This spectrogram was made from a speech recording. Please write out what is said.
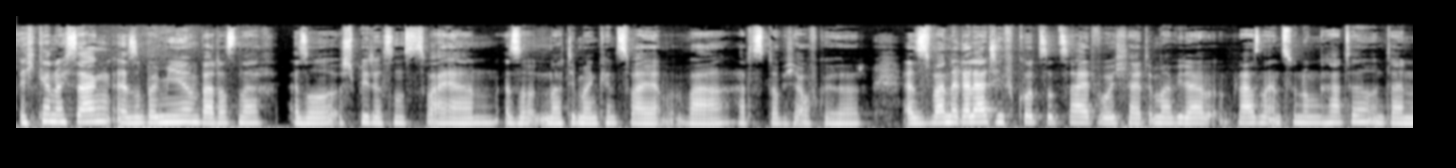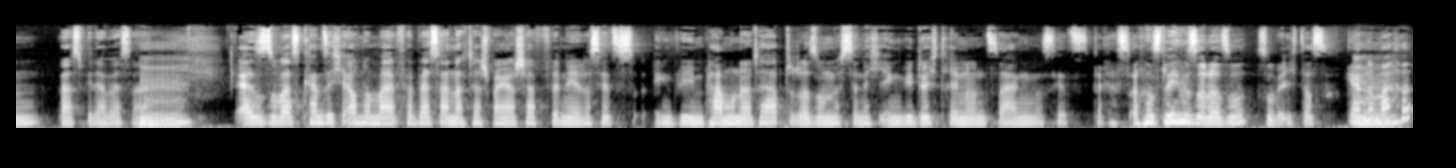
Ich kann euch sagen, also bei mir war das nach, also spätestens zwei Jahren, also nachdem mein Kind zwei war, hat es, glaube ich, aufgehört. Also es war eine relativ kurze Zeit, wo ich halt immer wieder Blasenentzündungen hatte und dann war es wieder besser. Also sowas kann sich auch nochmal verbessern nach der Schwangerschaft. Wenn ihr das jetzt irgendwie ein paar Monate habt oder so, müsst ihr nicht irgendwie durchdrehen und sagen, das ist jetzt der Rest eures Lebens oder so, so wie ich das gerne mache.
